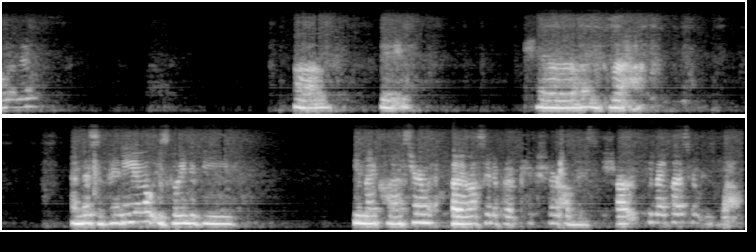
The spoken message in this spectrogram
elements of a paragraph. And this video is going to be in my classroom, but I'm also going to put a picture of this chart in my classroom as well.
